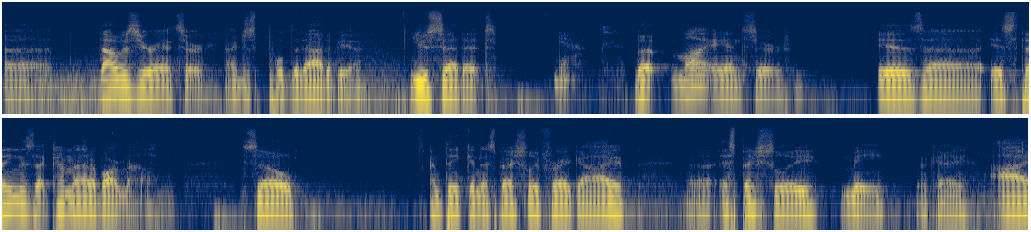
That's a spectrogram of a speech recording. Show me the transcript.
uh, that was your answer. I just pulled it out of you. You said it. Yeah. But my answer is uh, is things that come out of our mouth. So I'm thinking, especially for a guy, uh, especially me. Okay, I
